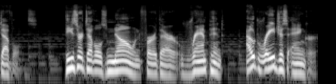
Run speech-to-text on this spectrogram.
devils. These are devils known for their rampant, outrageous anger.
